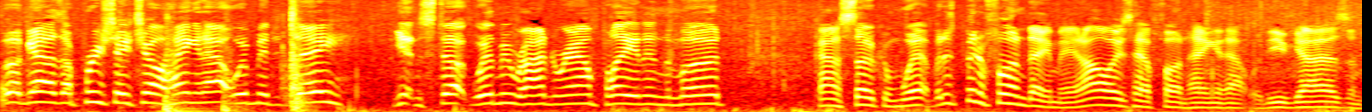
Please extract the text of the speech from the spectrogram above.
Well, guys, I appreciate y'all hanging out with me today, getting stuck with me, riding around, playing in the mud, kind of soaking wet. But it's been a fun day, man. I always have fun hanging out with you guys. And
